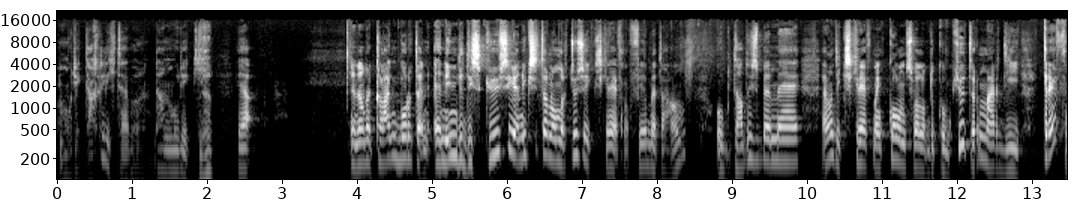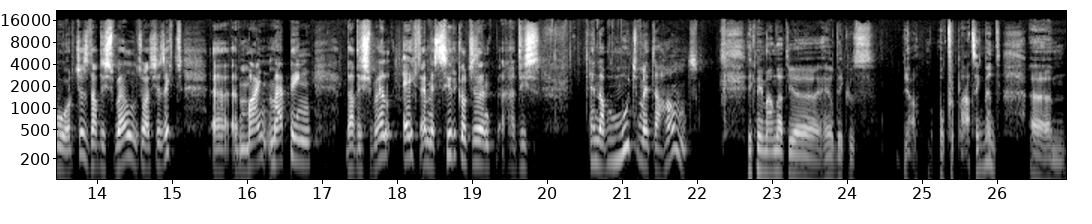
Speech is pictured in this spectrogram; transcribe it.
moet ik daglicht hebben. Dan moet ik... Ja. ja. En dan een klankbord en, en in de discussie. En ik zit dan ondertussen, ik schrijf nog veel met de hand. Ook dat is bij mij, hè, want ik schrijf mijn columns wel op de computer, maar die trefwoordjes, dat is wel, zoals je zegt, uh, mindmapping, dat is wel echt, en met cirkeltjes, en dat, is, en dat moet met de hand. Ik neem aan dat je heel dikwijls ja, op verplaatsing bent. Um,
